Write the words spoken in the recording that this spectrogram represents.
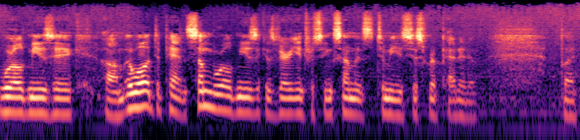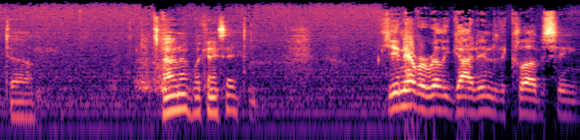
world music. Um, well, it depends. Some world music is very interesting. Some is to me is just repetitive. But um, I don't know. What can I say? You never really got into the club scene.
